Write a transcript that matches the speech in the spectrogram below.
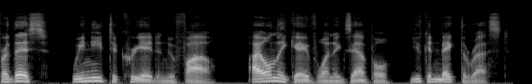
For this, we need to create a new file. I only gave one example, you can make the rest.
